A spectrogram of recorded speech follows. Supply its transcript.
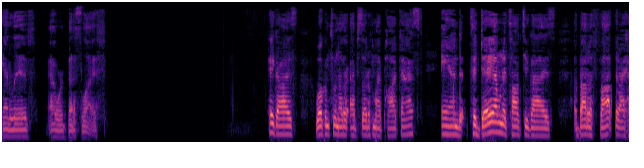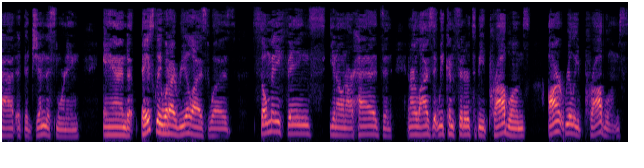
and live our best life. Hey guys, welcome to another episode of my podcast. And today I want to talk to you guys about a thought that I had at the gym this morning. And basically, what I realized was so many things, you know, in our heads and in our lives that we consider to be problems aren't really problems.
